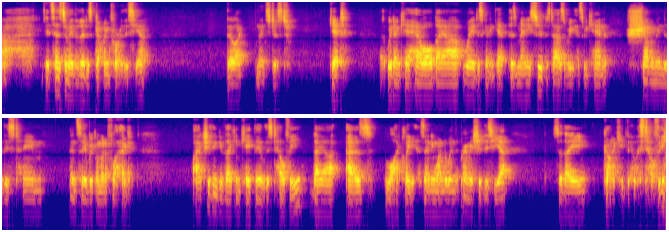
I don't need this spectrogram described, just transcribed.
Uh, it says to me that they're just going for it this year. They're like, let's just get. We don't care how old they are. We're just going to get as many superstars as we as we can shove them into this team and see if we can win a flag. I actually think if they can keep their list healthy, they are as likely as anyone to win the premiership this year. So they got to keep their list healthy.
